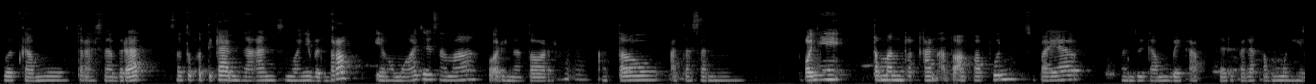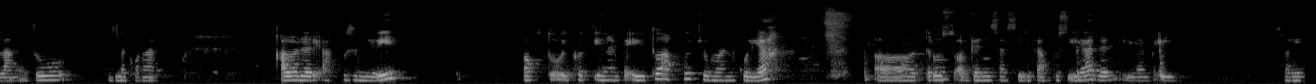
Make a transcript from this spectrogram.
buat kamu terasa berat satu ketika misalkan semuanya bentrok ya ngomong aja sama koordinator atau atasan pokoknya teman rekan atau apa pun supaya bantuin kamu backup daripada kamu menghilang. Itu jelek banget. Kalau dari aku sendiri, waktu ikut ILMPI itu aku cuman kuliah, uh, terus organisasi di kampus iya dan ILMPI. Sorry.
